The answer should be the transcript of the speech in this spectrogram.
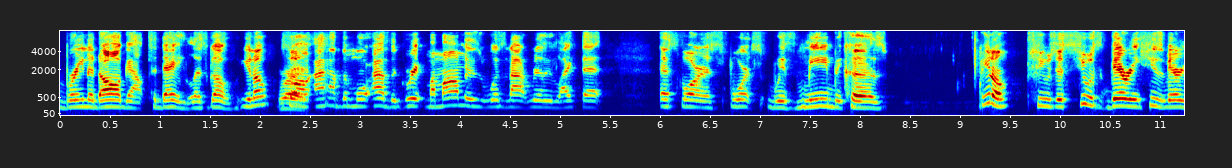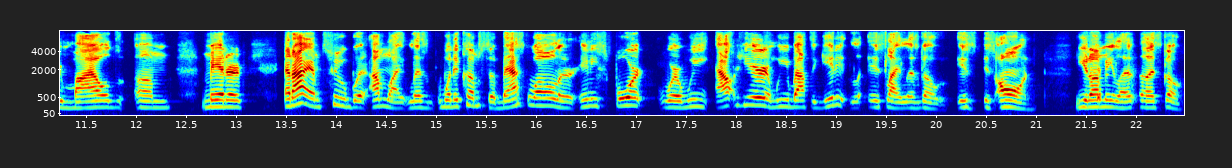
Bring the dog out today. Let's go. You know. So I have the more. I have the grit. My mom is was not really like that as far as sports with me because you know she was just she was very she's very mild um mannered and i am too but i'm like let's when it comes to basketball or any sport where we out here and we about to get it it's like let's go it's it's on you know what i mean Let, let's go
